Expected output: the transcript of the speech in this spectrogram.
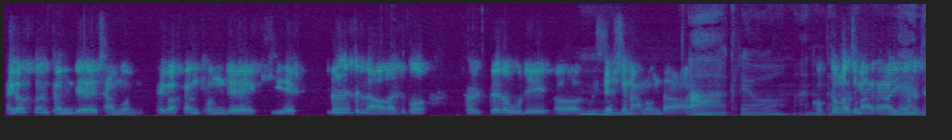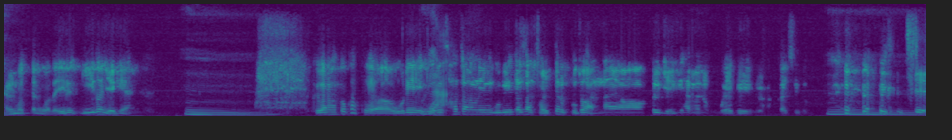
백악관 경제 자문, 백악관 경제 기획 이런 애들이 나와가지고 절대로 우리 어 음. recession 안 온다. 아, 그래요. 안 한다. 걱정하지 마라. 이거는 네. 잘못된 거다. 이런, 이런 얘기야. 음. 그거랑 똑같아요. 우리, 우리 우리 아- 사장님, 우리 회사 절대로 부도 안 나요. 그 얘기하면 왜 그 얘기를 할까, 지금. 음. 그치?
